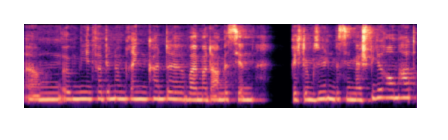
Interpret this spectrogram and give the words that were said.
ähm, irgendwie in Verbindung bringen könnte, weil man da ein bisschen Richtung Süden ein bisschen mehr Spielraum hat.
